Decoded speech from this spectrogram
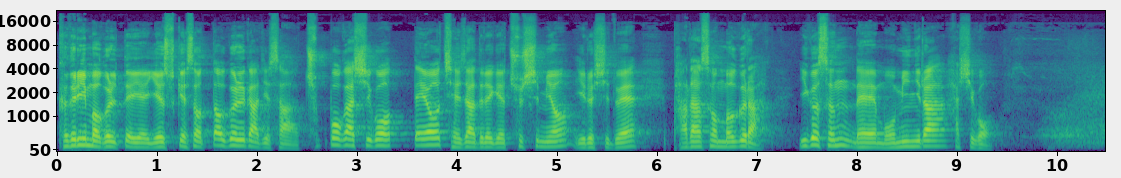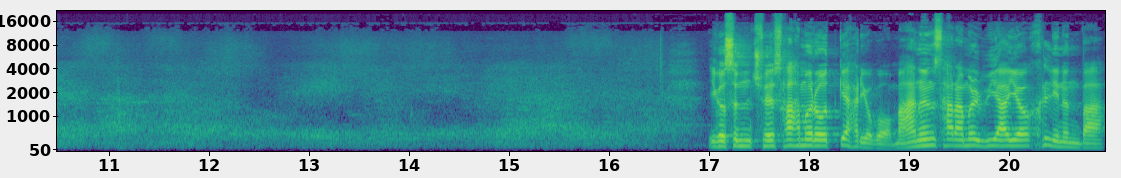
그들이 먹을 때에 예수께서 떡을 가지사 축복하시고 떼어 제자들에게 주시며 이르시되 받아서 먹으라. 이것은 내 몸이니라 하시고. 이것은 죄 사함을 얻게 하려고 많은 사람을 위하여 흘리는 바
